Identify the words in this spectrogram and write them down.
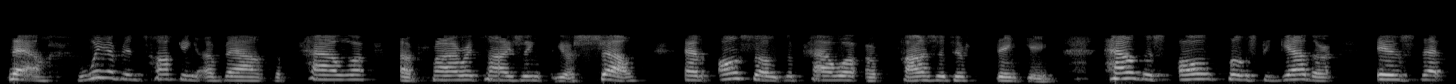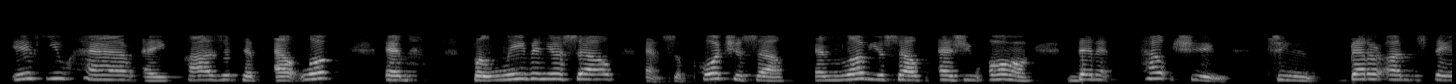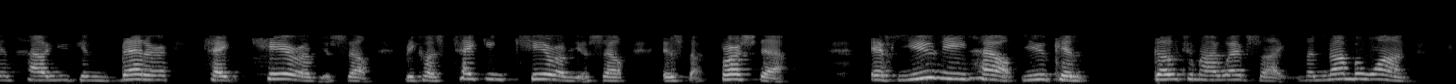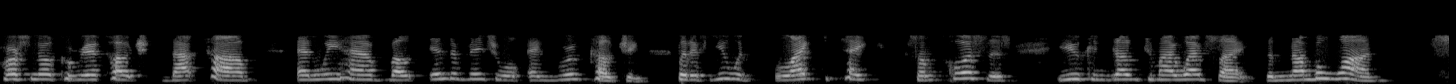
Now, we have been talking about the power of prioritizing yourself and also the power of positive thinking. How this all flows together is that if you have a positive outlook and believe in yourself and support yourself and love yourself as you are, then it helps you to better understand how you can better take care of yourself because taking care of yourself is the first step. If you need help, you can go to my website, the number one, personalcareercoach.com, and we have both individual and group coaching. But if you would like to take some courses, you can go to my website, the number one,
